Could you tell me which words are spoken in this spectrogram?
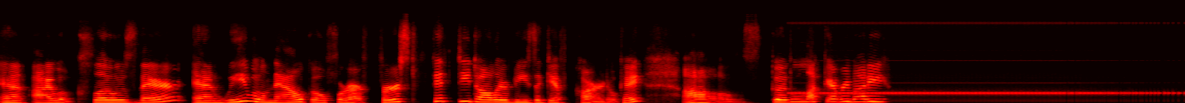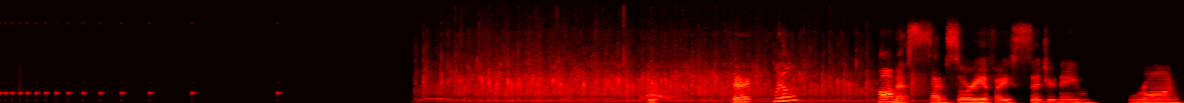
and I will close there and we will now go for our first $50 Visa gift card, okay? Oh, good luck, everybody. Quill Thomas. I'm sorry if I said your name wrong.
